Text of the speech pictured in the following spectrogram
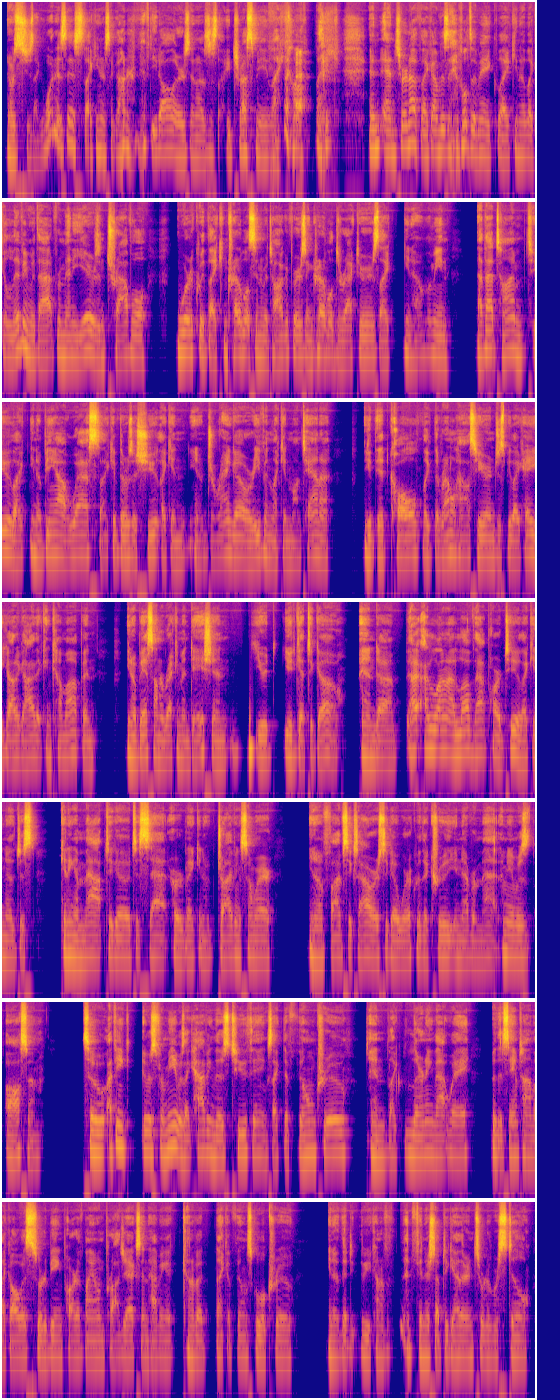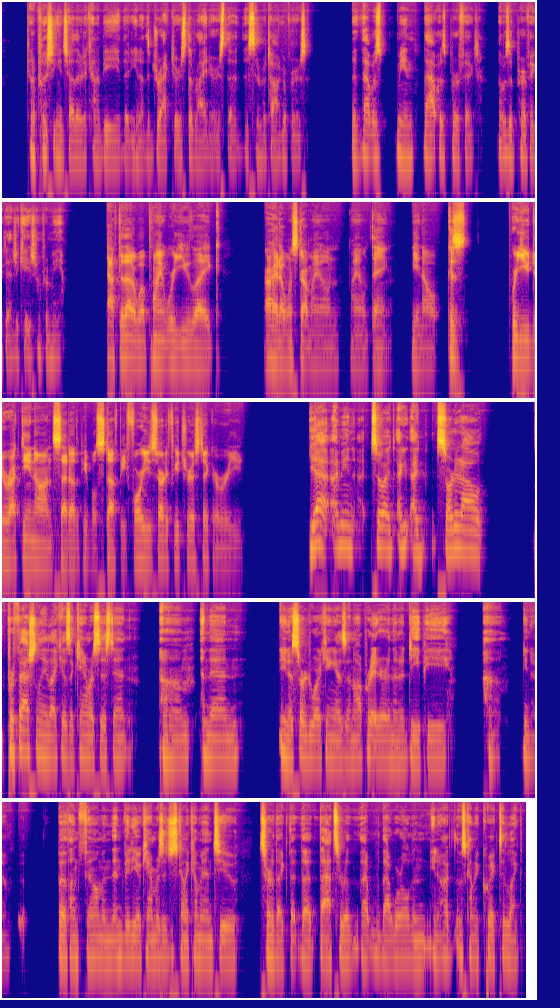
it was she's like, what is this? Like, you know, it's like $150. And I was just like, trust me, like, like, and, and sure enough, like I was able to make like, you know, like a living with that for many years and travel, work with like incredible cinematographers, incredible directors. Like, you know, I mean, at that time too, like, you know, being out West, like if there was a shoot like in, you know, Durango or even like in Montana, you'd call like the rental house here and just be like, Hey, you got a guy that can come up and, you know, based on a recommendation, you'd, you'd get to go and uh, I, I I love that part too. Like you know, just getting a map to go to set, or like you know, driving somewhere, you know, five six hours to go work with a crew that you never met. I mean, it was awesome. So I think it was for me. It was like having those two things, like the film crew and like learning that way, but at the same time, like always sort of being part of my own projects and having a kind of a like a film school crew, you know, that we kind of had finished up together and sort of were still kind of pushing each other to kind of be the you know the directors, the writers, the the cinematographers. But that was I mean that was perfect. That was a perfect education for me. After that, at what point were you like, all right, I want to start my own my own thing? You know, because were you directing on set other people's stuff before you started futuristic, or were you? Yeah, I mean, so I I, I started out professionally like as a camera assistant, um, and then you know, started working as an operator and then a DP, um, you know, both on film and then video cameras. It just kind of come into sort of like that, that, that sort of that, that world. And, you know, I was kind of quick to like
